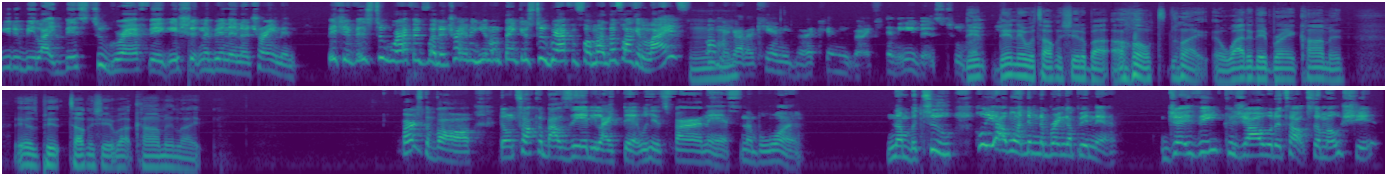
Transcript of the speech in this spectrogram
you to be like this too graphic. It shouldn't have been in a training, bitch. If it's too graphic for the training, you don't think it's too graphic for motherfucking life? Oh my Mhm. god, I can't even. I can't even. I can't even. It's too Then much. then they were talking shit about um like why did they bring Common? They was pi- talking shit about Common like First of all, don't talk about Zeddy like that with his fine ass. Number one. Number two, who y'all want them to bring up in there? Jay Z, because y'all would have talked some old shit.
